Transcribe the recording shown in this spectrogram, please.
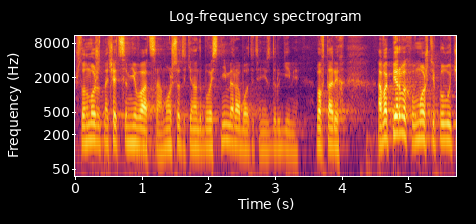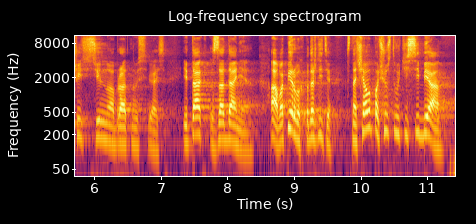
что он может начать сомневаться, а может все-таки надо было с ними работать, а не с другими. Во-вторых, а во-первых, вы можете получить сильную обратную связь. Итак, задание. А, во-первых, подождите, сначала почувствуйте себя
